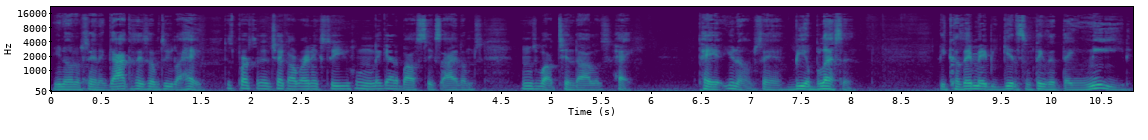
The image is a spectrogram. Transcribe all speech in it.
You know what I'm saying? And God can say something to you like, "Hey, this person in checkout right next to you, hmm, they got about six items. Hmm, it's about ten dollars. Hey, pay it. You know what I'm saying? Be a blessing because they may be getting some things that they need,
